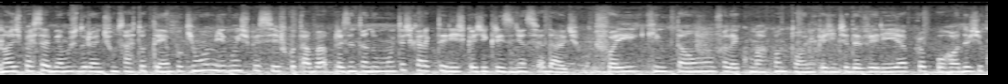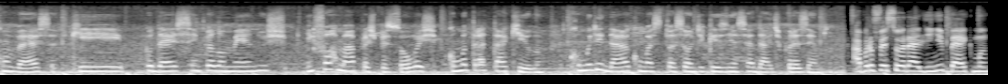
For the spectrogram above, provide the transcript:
Nós percebemos durante um certo tempo que um amigo em específico estava apresentando muitas características de crise de ansiedade. Foi que então eu falei com o Marco Antônio que a gente deveria propor rodas de conversa que pudessem pelo menos informar informar para as pessoas como tratar aquilo, como lidar com uma situação de crise de ansiedade, por exemplo. A professora Aline Beckman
